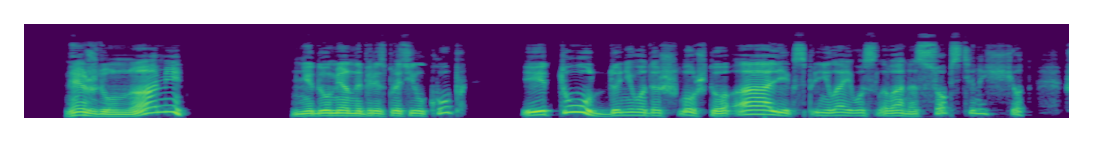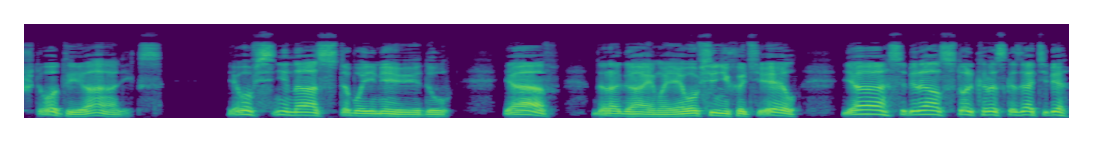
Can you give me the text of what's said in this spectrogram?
— Между нами? Недоуменно переспросил Куб, и тут до него дошло, что Алекс приняла его слова на собственный счет. Что ты, Алекс? Я вовсе не нас с тобой имею в виду. Я, дорогая моя, я вовсе не хотел. Я собирался только рассказать тебе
